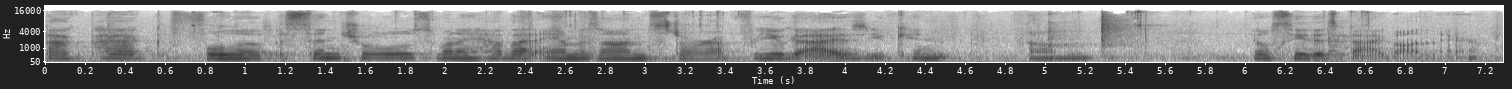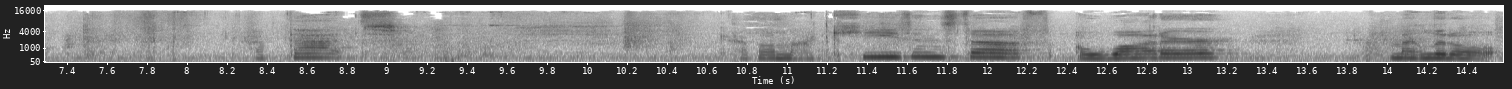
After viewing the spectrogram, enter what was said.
Backpack full of essentials. When I have that Amazon store up for you guys, you can, um, you'll see this bag on there. Grab that. Grab all my keys and stuff, a water, my little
